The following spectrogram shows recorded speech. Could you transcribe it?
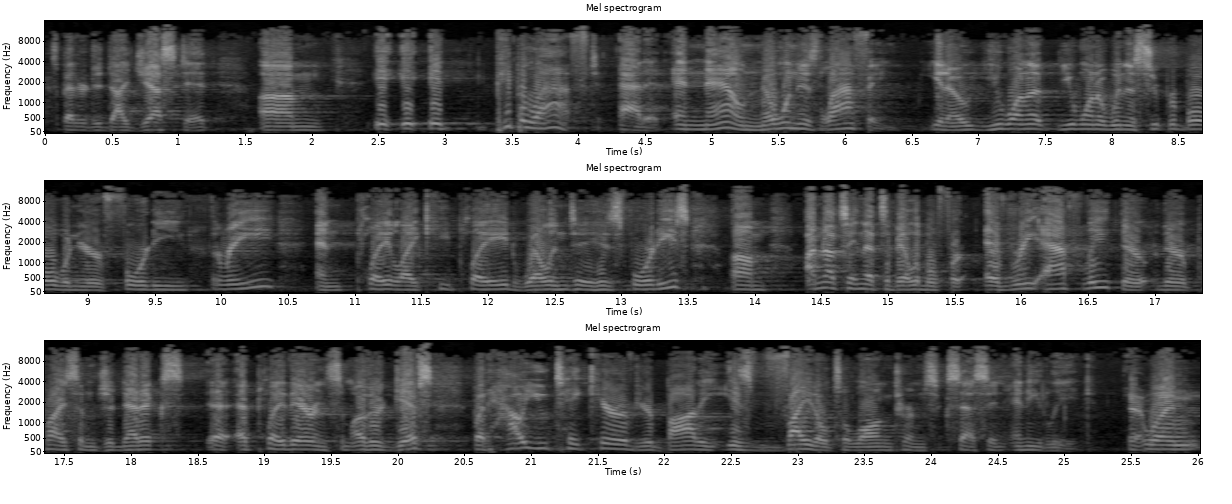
It's better to digest it. Um, it, it, it people laughed at it and now no one is laughing You know, you want to you want to win a Super Bowl when you're 43 and play like he played well into his 40s. Um, I'm not saying that's available for every athlete. There there are probably some genetics at, at play there and some other gifts. But how you take care of your body is vital to long-term success in any league. Yeah, well, and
